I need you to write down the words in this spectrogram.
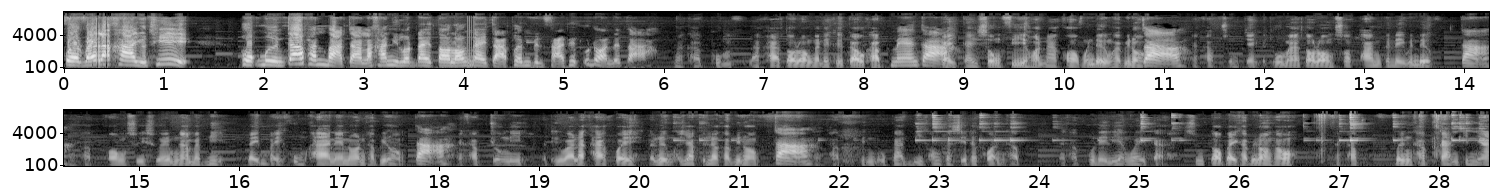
เปิดไว้ราคาอยู่ที่ 69,000บาทจ้ะราคานี้ลดได้ต่อรองได้จ้ะเพิ่นเป็นสายเพชรอุดรเด้อจ้ะนะครับผมราคาต่อรองกันได้คือเก้าครับแม่นจ้ะไก่ไก่ส่งฟรีฮอดหนาคอกเหมือนเดิมครับพี่น้องจ้ะนะครับสนใจก็โทรมาต่อรองสอบถามกันได้เหมือนเดิมจ้ะนะครับของสวยๆงามแบบนี้ได้ไปคุ้มค่าแน่นอนครับพี่น้องจ้ะนะครับช่วงนี้ก็ถือว่าราคาควายก็เริ่มขยับขึ้นแล้วครับพี่น้องจ้ะนะครับเป็นโอกาสดีของเกษตรกรครับนะครับผู้ใดเลี้ยงไว้ก็สู่ต่อไปครับพี่น้องเขานะครับเบิ้งครับการกินยา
